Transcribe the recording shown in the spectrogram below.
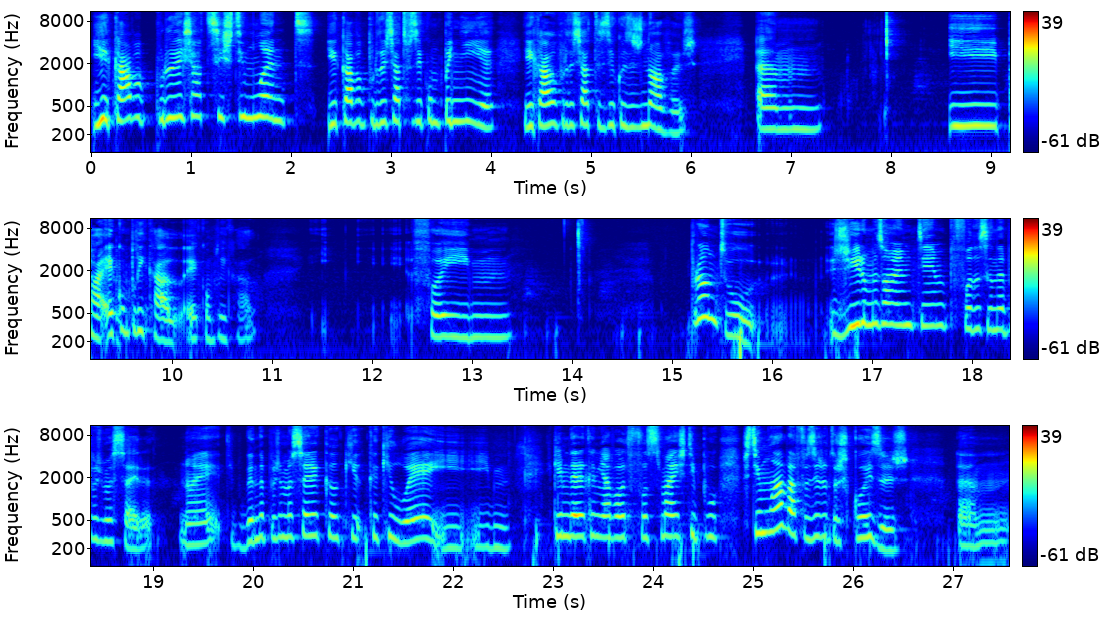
e acaba por deixar de ser estimulante e acaba por deixar de fazer companhia e acaba por deixar de trazer coisas novas. Um, e pá, é complicado, é complicado. Foi. Hum, pronto, giro, mas ao mesmo tempo foda-se anda para maceira não é? Tipo, ganda pasmaceira que, que aquilo é e, e, quem me dera que a minha avó fosse mais, tipo, estimulada a fazer outras coisas. Um,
